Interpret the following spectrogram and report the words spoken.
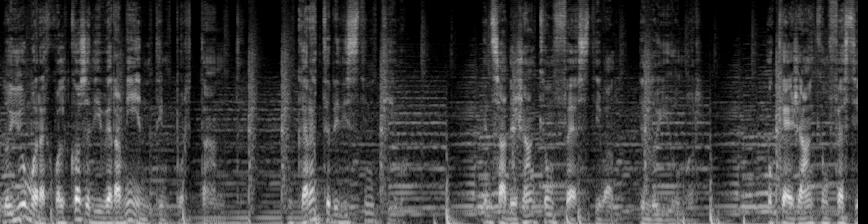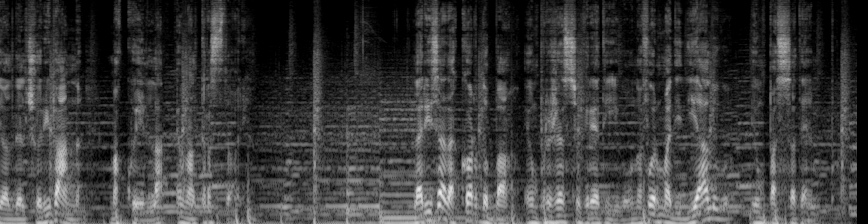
lo humor è qualcosa di veramente importante, un carattere distintivo. Pensate, c'è anche un festival dello humor. Ok, c'è anche un festival del choripan, ma quella è un'altra storia. La risata a Cordoba è un processo creativo, una forma di dialogo e un passatempo.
